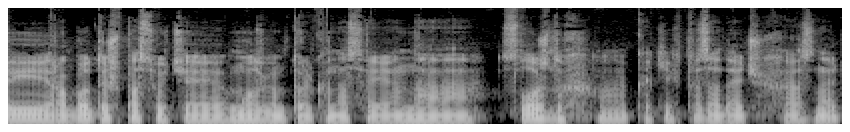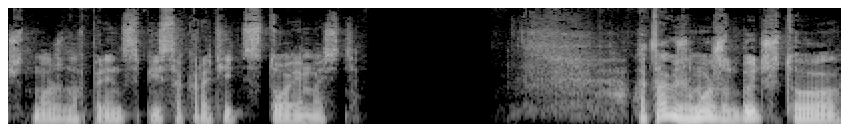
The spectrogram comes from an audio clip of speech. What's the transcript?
ты работаешь, по сути, мозгом только на, на сложных э, каких-то задачах, а значит, можно, в принципе, и сократить стоимость. А также может быть, что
